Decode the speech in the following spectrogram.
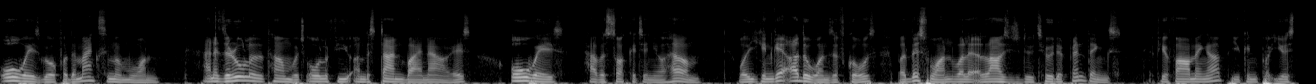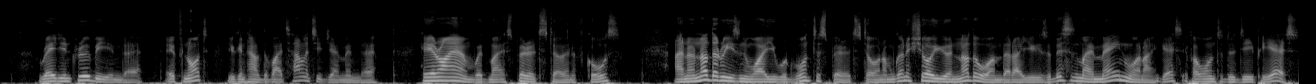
always go for the maximum one. And as a rule of the thumb, which all of you understand by now, is always have a socket in your helm. Well, you can get other ones, of course, but this one, well, it allows you to do two different things. If you're farming up, you can put your Radiant Ruby in there. If not, you can have the Vitality Gem in there. Here I am with my Spirit Stone, of course. And another reason why you would want a Spirit Stone, I'm going to show you another one that I use. So this is my main one, I guess, if I want to do DPS.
